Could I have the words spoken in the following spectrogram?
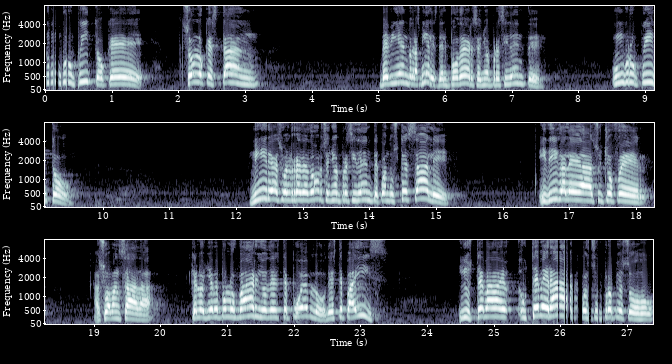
un grupito que son los que están bebiendo las mieles del poder, señor presidente. Un grupito. Mire a su alrededor, señor presidente, cuando usted sale y dígale a su chofer, a su avanzada, que lo lleve por los barrios de este pueblo, de este país. Y usted, va, usted verá con sus propios ojos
